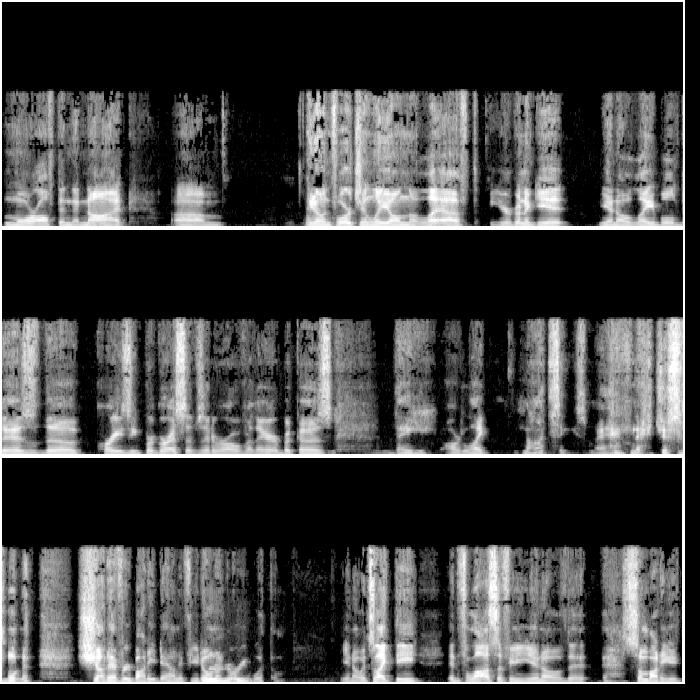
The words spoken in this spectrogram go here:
more often than not. Um, you know, unfortunately, on the left, you're going to get you know labeled as the crazy progressives that are over there because they are like Nazis, man. They just want to shut everybody down if you don't mm-hmm. agree with them. You know, it's like the in philosophy, you know, that somebody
